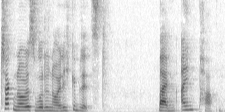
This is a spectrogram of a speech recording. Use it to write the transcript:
Chuck Norris wurde neulich geblitzt. Beim Einparken.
